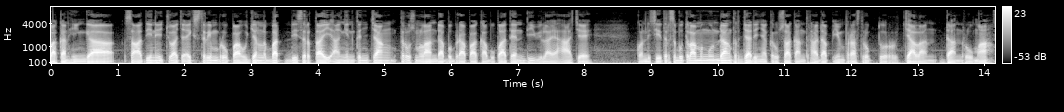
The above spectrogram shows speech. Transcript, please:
Bahkan hingga saat ini cuaca ekstrim berupa hujan lebat disertai angin kencang terus melanda beberapa kabupaten di wilayah Aceh. Kondisi tersebut telah mengundang terjadinya kerusakan terhadap infrastruktur jalan dan rumah.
